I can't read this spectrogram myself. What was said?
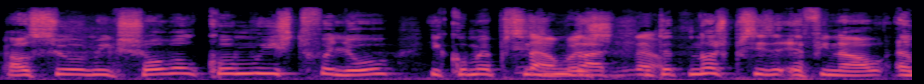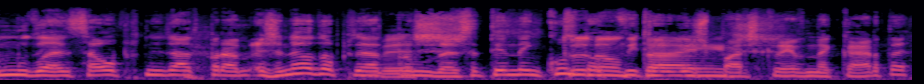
ao seu amigo Schauble como isto falhou e como é preciso não, mudar. Não. Portanto, nós precisamos, afinal, a mudança, a oportunidade para a janela de oportunidade mas para a mudança, tendo em conta o que Vitor tens... Gaspar escreve na carta,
